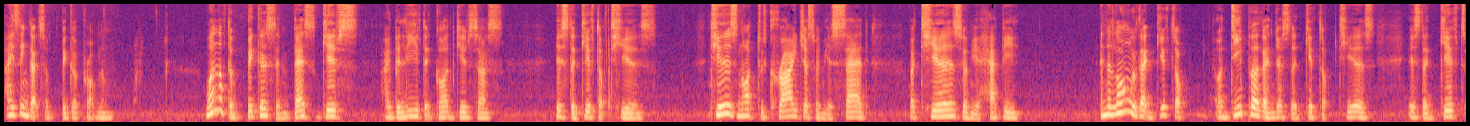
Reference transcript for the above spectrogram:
I think that's a bigger problem. One of the biggest and best gifts I believe that God gives us is the gift of tears. Tears not to cry just when we are sad, but tears when we are happy. And along with that gift of, or deeper than just the gift of tears, is the gift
